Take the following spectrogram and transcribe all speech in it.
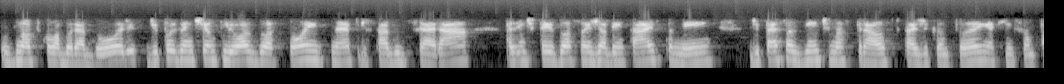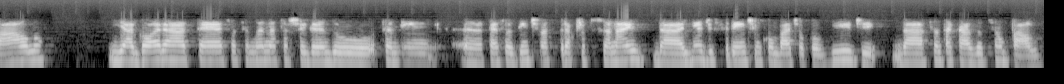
os nossos colaboradores. Depois a gente ampliou as doações, né? Para o estado do Ceará. A gente fez doações de aventais também de peças íntimas para hospitais de campanha aqui em São Paulo. E agora, até essa semana, está chegando também uh, peças íntimas para profissionais da linha de frente em combate ao Covid da Santa Casa de São Paulo.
